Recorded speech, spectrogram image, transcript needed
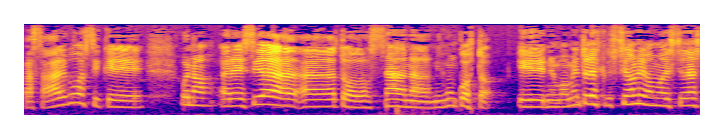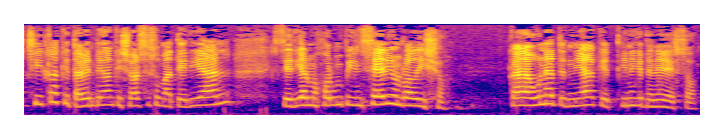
pasa algo, así que bueno, agradecida a todos, nada, nada, ningún costo en el momento de la inscripción le vamos a decir a las chicas que también tengan que llevarse su material, sería a lo mejor un pincel y un rodillo. Cada una tendría que, tiene que tener eso,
